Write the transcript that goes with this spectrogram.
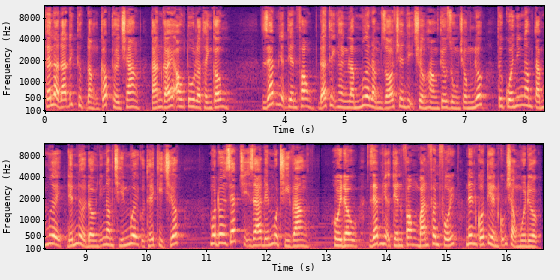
thế là đã đích thực đẳng cấp thời trang, tán gái auto là thành công. Dép nhựa tiền phong đã thịnh hành làm mưa làm gió trên thị trường hàng tiêu dùng trong nước từ cuối những năm 80 đến nửa đầu những năm 90 của thế kỷ trước. Một đôi dép trị giá đến một chỉ vàng. Hồi đầu, dép nhựa tiền phong bán phân phối nên có tiền cũng chẳng mua được.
